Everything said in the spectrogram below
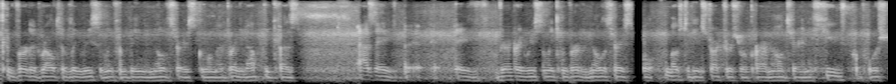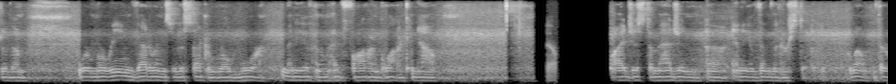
converted relatively recently from being a military school. And I bring it up because, as a a very recently converted military school, most of the instructors were prior military, and a huge proportion of them were Marine veterans of the Second World War. Many of whom had fought on Guadalcanal I just imagine uh, any of them that are still, well, they're,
